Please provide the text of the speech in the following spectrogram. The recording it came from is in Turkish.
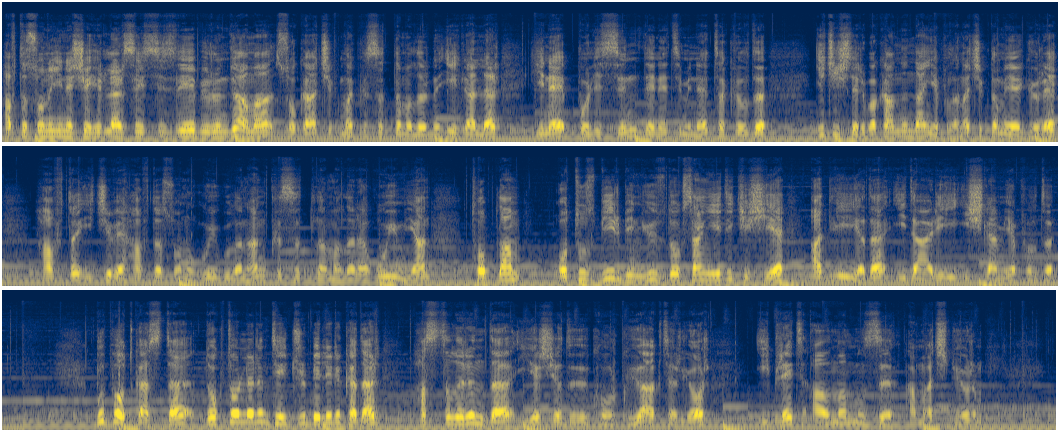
Hafta sonu yine şehirler sessizliğe büründü ama sokağa çıkma kısıtlamalarını ihlaller yine polisin denetimine takıldı. İçişleri Bakanlığı'ndan yapılan açıklamaya göre hafta içi ve hafta sonu uygulanan kısıtlamalara uymayan toplam 31.197 kişiye adli ya da idari işlem yapıldı. Bu podcast'ta doktorların tecrübeleri kadar hastaların da yaşadığı korkuyu aktarıyor, ibret almamızı amaçlıyorum.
